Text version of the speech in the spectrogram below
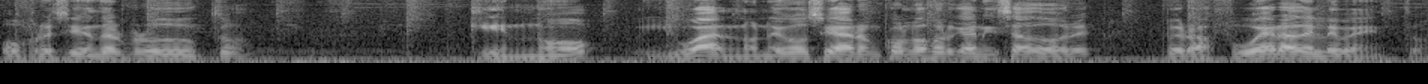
ofreciendo el producto que no, igual, no negociaron con los organizadores, pero afuera del evento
